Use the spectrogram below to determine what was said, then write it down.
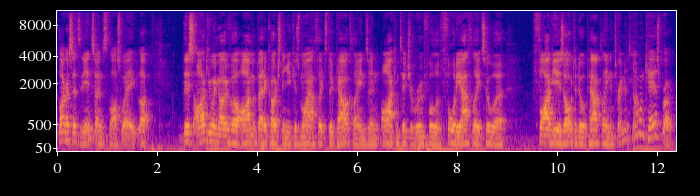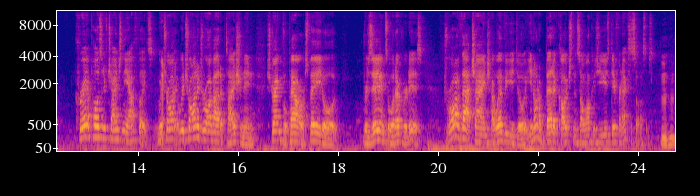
like I said to the interns last week, like this arguing over I'm a better coach than you because my athletes do power cleans and I can teach a room full of 40 athletes who are five years old to do a power clean in three minutes. No one cares, bro. Create positive change in the athletes. We're Yeah. trying we're trying to drive adaptation in strength or power or speed or resilience or whatever it is. Drive that change however you do it. You're not a better coach than someone because you use different exercises. Mhm.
